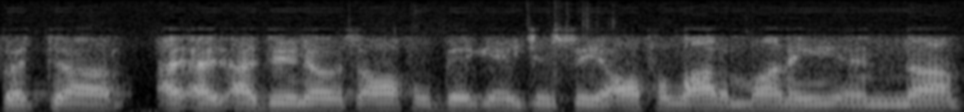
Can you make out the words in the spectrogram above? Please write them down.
but uh, I, I do know it's an awful big agency, awful lot of money, and um,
